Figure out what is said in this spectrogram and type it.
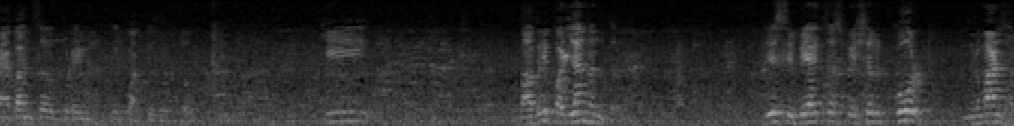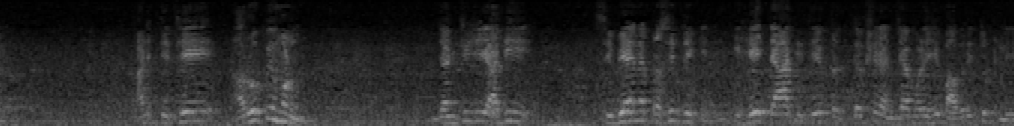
साहेबांचं पुढे एक वाक्य जोडतो की बाबरी पडल्यानंतर जे सीबीआयचं स्पेशल कोर्ट निर्माण झालं आणि तिथे आरोपी म्हणून ज्यांची जी यादी सीबीआयनं प्रसिद्ध केली की हे त्या तिथे प्रत्यक्ष यांच्यामुळे ही बाबरी तुटली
